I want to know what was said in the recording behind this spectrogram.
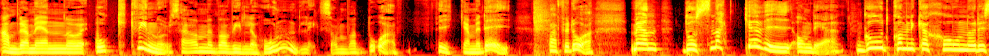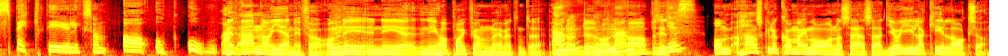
andra män och, och kvinnor, så här, "Ja, men vad ville hon liksom, vad då? Fika med dig, varför då? Men då snackar vi om det. God kommunikation och respekt är ju liksom A och O. Va? Men Anna och Jennifer, om ni, ni, ni har pojkvänner nu, jag vet inte. Anna, du har det. Ja, precis. Yes. Om han skulle komma imorgon och säga så att jag gillar killar också.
